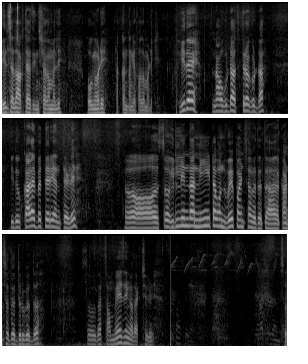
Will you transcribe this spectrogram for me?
ರೀಲ್ಸ್ ಎಲ್ಲ ಆಗ್ತಾ ಇರುತ್ತೆ ಇನ್ಸ್ಟಾಗ್ರಾಮಲ್ಲಿ ಹೋಗಿ ನೋಡಿ ಟಕ್ಕಂತಂಗೆ ಫಾಲೋ ಮಾಡಿ. ಇದೇ ನಾವು ಗುಡ್ಡ ಹತ್ತಿರೋ ಗುಡ್ಡ. ಇದು ಕಾಳೆ ಬೆತ್ತೇರಿ ಅಂತೇಳಿ. ಸೊ ಇಲ್ಲಿಂದ ನೀಟಾಗಿ ಒಂದು ವೇ ಪಾಯಿಂಟ್ಸ್ ಆಗುತ್ತೆ ಕಾಣಿಸುತ್ತೆ ದುರ್ಗದ್ದು. ಸೊ ದಟ್ಸ್ ಅಮೇಝಿಂಗ್ ಅದು ಆ್ಯಕ್ಚುಲಿ ಸೊ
